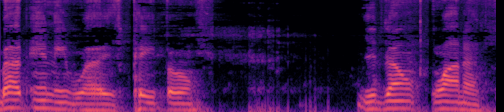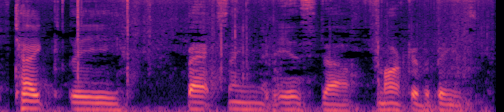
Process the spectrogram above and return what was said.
But, anyways, people, you don't want to take the vaccine that is the mark of the beast.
